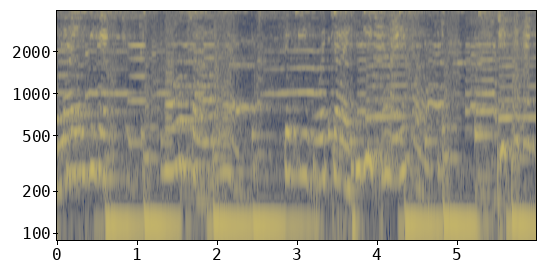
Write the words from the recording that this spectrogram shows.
ดร้ายยิ่งน้องสาวน่ะจะมีหัวใจที่พี่ชายหรือเปล่าถึงจะเป็นพี่น้องกัน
